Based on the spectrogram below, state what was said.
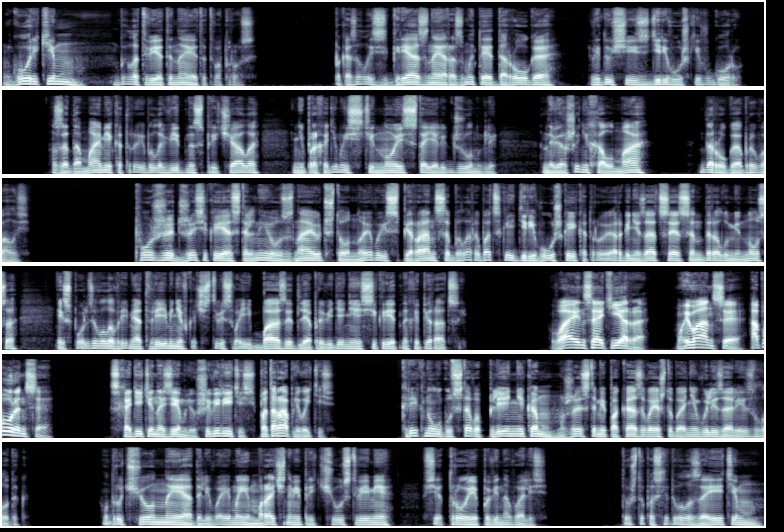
Горьким был ответ и на этот вопрос. Показалась грязная, размытая дорога, ведущая из деревушки в гору. За домами, которые было видно с причала, непроходимой стеной стояли джунгли. На вершине холма дорога обрывалась. Позже Джессика и остальные узнают, что Ноева Эсперанса была рыбацкой деревушкой, которую организация Сендера Луминоса использовала время от времени в качестве своей базы для проведения секретных операций. «Ваенсе Атьерра! Муйвансе! Апуренсе!» «Сходите на землю, шевелитесь, поторапливайтесь!» — крикнул Густаво пленникам, жестами показывая, чтобы они вылезали из лодок. Удрученные, одолеваемые мрачными предчувствиями, все трое повиновались. То, что последовало за этим,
